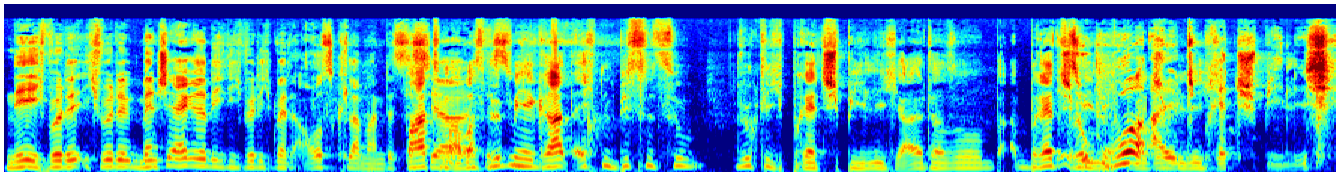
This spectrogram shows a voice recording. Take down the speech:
Nee, ich würde, ich würde, Mensch, ärgere dich nicht, würde ich mit ausklammern. Das Warte ist ja, mal, was wird mir hier gerade echt ein bisschen zu wirklich brettspielig, Alter. So so Brettspielig. uralt Brettspielig. Brettspielig.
